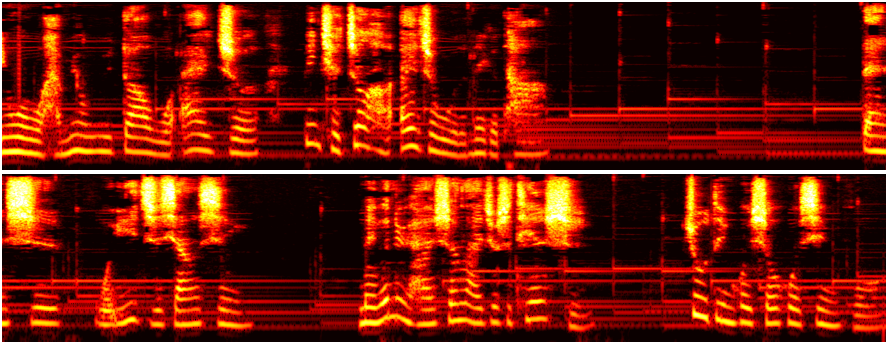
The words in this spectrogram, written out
因为我还没有遇到我爱着并且正好爱着我的那个他。但是我一直相信，每个女孩生来就是天使，注定会收获幸福。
